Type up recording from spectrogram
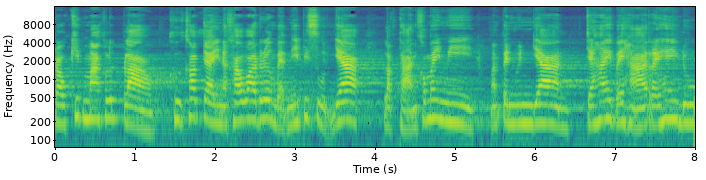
เราคิดมากหรือเปล่า คือเข้าใจนะคะว่าเรื่องแบบนี้พิสูจน์ยาก หลักฐานเขาไม่มี มันเป็นวิญญาณ จะให้ไปหาอะไรให้ดู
